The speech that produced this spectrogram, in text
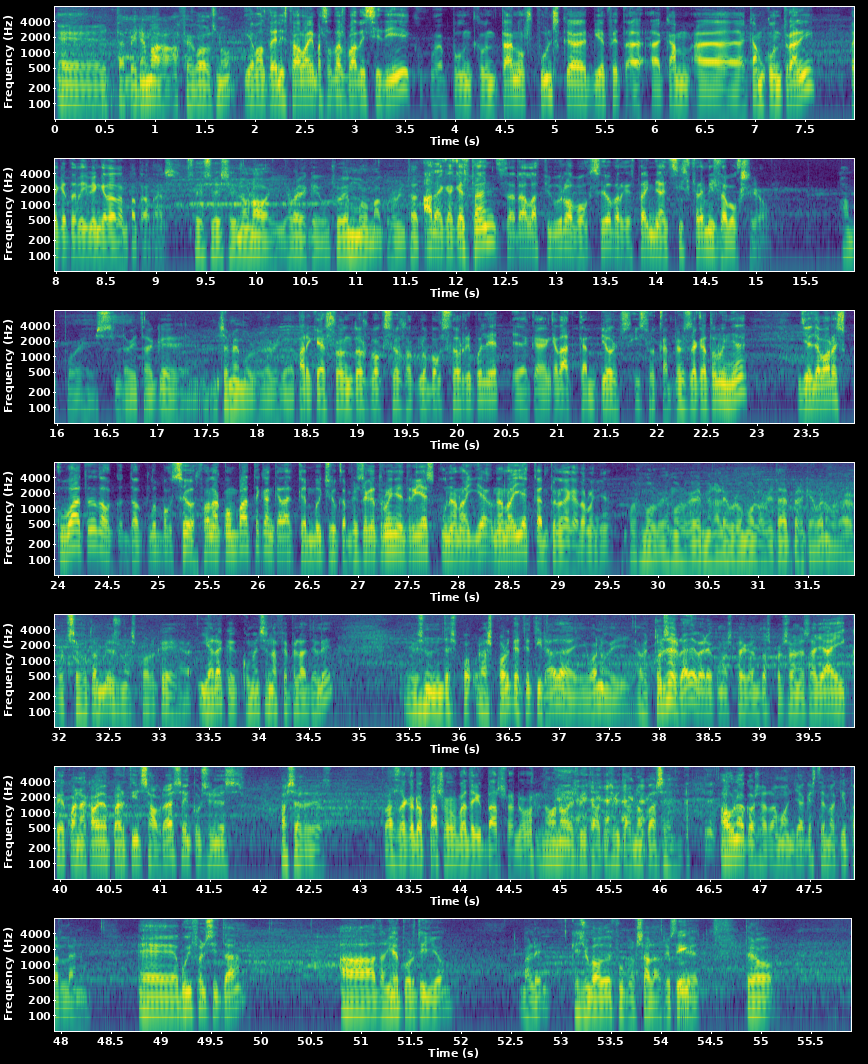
eh, també anem a, a fer gols, no? I amb el tenis l'any passat es va decidir, comptant els punts que havien fet a, a, camp, a camp contrari, perquè també havien quedat empatades. Sí, sí, sí, no, no, i a veure, que ho trobem molt maco, la veritat. Ara, que aquest any serà la figura del boxeo, perquè aquest any hi ha sis premis de boxeo. Ah, pues, la veritat que em sembla molt bé, la veritat. perquè són dos boxeus del Club Boxeo Ripollet eh, que han quedat campions i subcampions de Catalunya i llavors quatre del, del Club Boxeo Zona Combate que han quedat campions i campions de Catalunya, entre elles una noia, una noia campiona de Catalunya. Pues molt bé, molt bé, me n'alegro molt, la veritat, perquè bueno, el boxeo també és un esport que... I ara que comencen a fer per la tele, és un, esport que té tirada i, bueno, i a tots agrada veure com es peguen dues persones allà i que quan acaba el partit s'abracen com si no es passa res. Cosa que no passa amb Madrid-Barça, no? No, no, és veritat, és veritat, no passa. Ah, una cosa, Ramon, ja que estem aquí parlant. Eh, vull felicitar a Daniel Portillo, vale? que és jugador de futbol sala Ripollet, sí? però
